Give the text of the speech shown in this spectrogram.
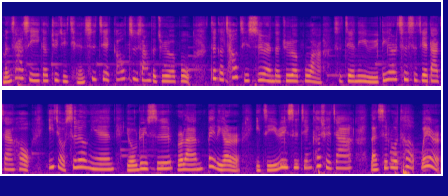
门萨是一个聚集全世界高智商的俱乐部。这个超级诗人的俱乐部啊，是建立于第二次世界大战后，一九四六年，由律师罗兰·贝里尔以及律师兼科学家兰斯洛特·威尔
